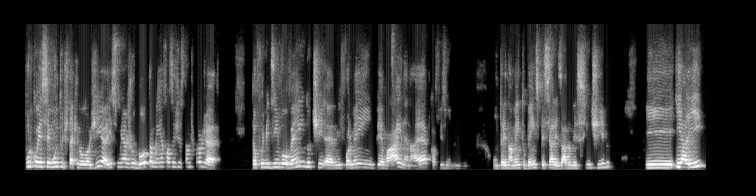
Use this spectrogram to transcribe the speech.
Por conhecer muito de tecnologia, isso me ajudou também a fazer gestão de projeto. Então, fui me desenvolvendo, é, me formei em PMI né, na época, fiz um, um treinamento bem especializado nesse sentido. E, e aí,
